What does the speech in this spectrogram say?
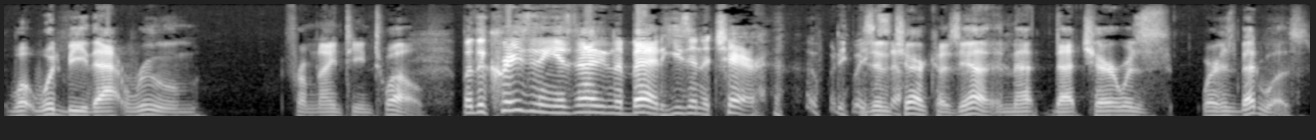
what would be that room from 1912. But the crazy thing is, not in a bed; he's in a chair. He's in a chair because yeah, and that that chair was where his bed was.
